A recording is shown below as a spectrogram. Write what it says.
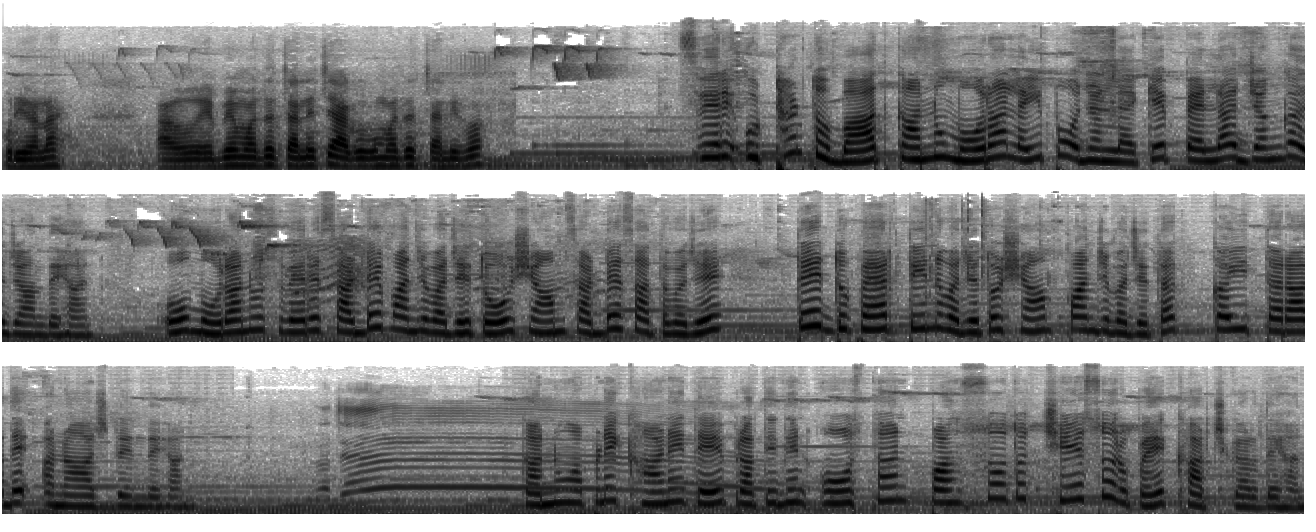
ପୁରିଗଲା ଆଉ ଏବେ ମଧ୍ୟ ଚାଲିଛି ଆଗକୁ ମଧ୍ୟ ଚାଲିବ ਸਵੇਰੇ ਉੱਠਣ ਤੋਂ ਬਾਅਦ ਕਾਨੂ ਮੋਰਾਂ ਲਈ ਭੋਜਨ ਲੈ ਕੇ ਪਹਿਲਾਂ ਜੰਗਲ ਜਾਂਦੇ ਹਨ ਉਹ ਮੋਰਾਂ ਨੂੰ ਸਵੇਰੇ 5:30 ਵਜੇ ਤੋਂ ਸ਼ਾਮ 7:30 ਵਜੇ ਤੇ ਦੁਪਹਿਰ 3 ਵਜੇ ਤੋਂ ਸ਼ਾਮ 5 ਵਜੇ ਤੱਕ ਕਈ ਤਰ੍ਹਾਂ ਦੇ ਅਨਾਜ ਦਿੰਦੇ ਹਨ। ਕਾਨੂੰ ਆਪਣੇ ਖਾਣੇ ਤੇ ਪ੍ਰਤੀ ਦਿਨ ਔਸਤਨ 500 ਤੋਂ 600 ਰੁਪਏ ਖਰਚ ਕਰਦੇ ਹਨ।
